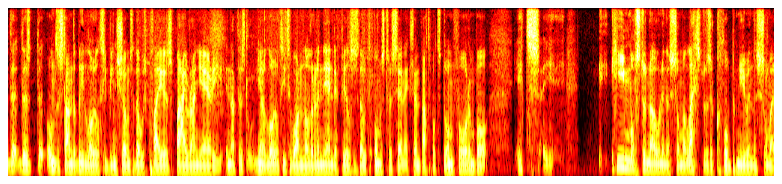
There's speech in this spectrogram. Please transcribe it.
th- there's the, understandably loyalty being shown to those players by Ranieri, in that there's you know loyalty to one another, and in the end it feels as though it's almost to a certain extent that's what's done for him. But it's he must have known in the summer. Leicester as a club knew in the summer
